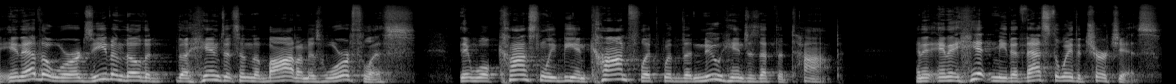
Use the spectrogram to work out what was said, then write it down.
In other words, even though the, the hinge that's in the bottom is worthless, it will constantly be in conflict with the new hinges at the top. And it, and it hit me that that's the way the church is.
